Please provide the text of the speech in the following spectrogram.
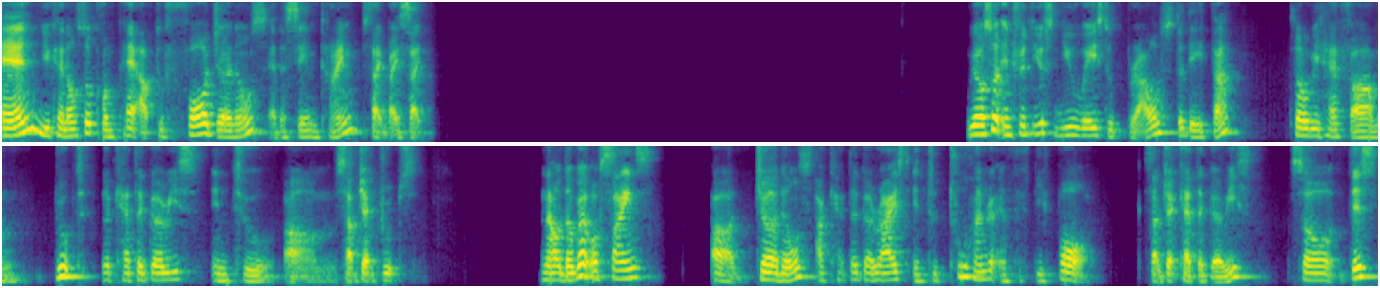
And you can also compare up to four journals at the same time, side by side. We also introduced new ways to browse the data. So we have um, grouped the categories into um, subject groups. Now, the Web of Science uh, journals are categorized into 254 subject categories. So this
